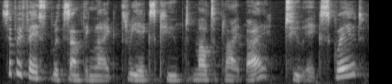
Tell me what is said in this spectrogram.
So if we're faced with something like 3x cubed multiplied by 2x squared,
